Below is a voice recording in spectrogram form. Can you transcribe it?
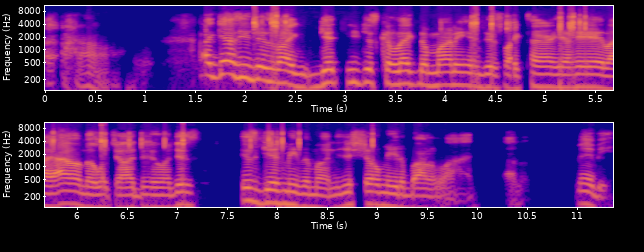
I, I guess you just like get you just collect the money and just like turn your head like I don't know what y'all doing. Just just give me the money. Just show me the bottom line. Maybe.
